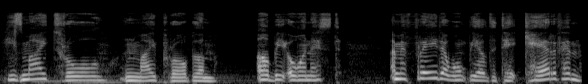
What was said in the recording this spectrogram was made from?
he's my troll and my problem. I'll be honest. I'm afraid I won't be able to take care of him.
